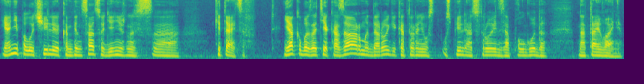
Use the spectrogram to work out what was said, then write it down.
И они получили компенсацию денежную с э, китайцев якобы за те казармы, дороги, которые они успели отстроить за полгода на Тайване.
